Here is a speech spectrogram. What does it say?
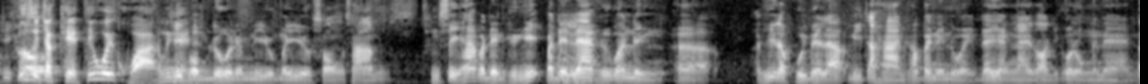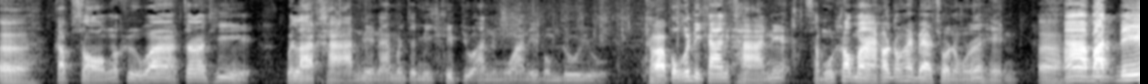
ที่รู้เขาสึกจะเขตที่ห้วยขวางหรือไงที่ผมดูเนี่ยมีอยู่มีอยู่สองสามถึงสี่ห้าประเด็นคืองี้ประเด็นแรกคือว่าหนึ่งเอ่ออันที่เราคุยไปแล้วมีทหารเข้าไปในหน่วยได้ยังไงตอนที่เขาลงคะแนน เออ กับสองก็คือว่าเจ้าหน้าที่เวลาขานเนี่ยนะมันจะมีคลิปอยู่อันหนึงเมื่อวานที่ผมดูอยู่ครับ ปกติการขานเนี่ยสมมติเข้ามาเขาต้องให้ประชาชนของเราเห็นอ่าอ่าบัตรดี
